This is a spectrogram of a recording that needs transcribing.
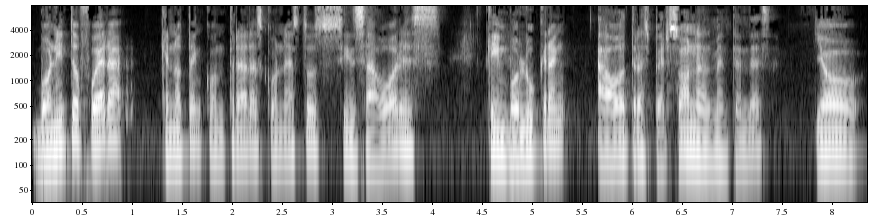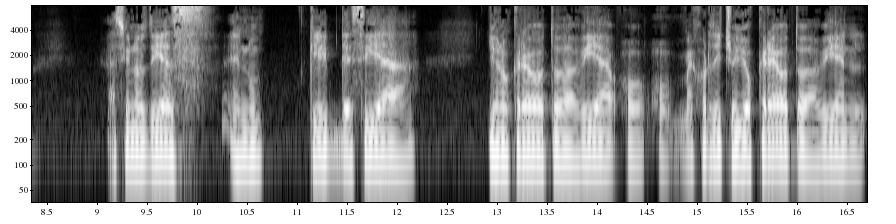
Bonito fuera que no te encontraras con estos sinsabores que involucran a otras personas, ¿me entendés? Yo hace unos días en un clip decía, yo no creo todavía, o, o mejor dicho, yo creo todavía en,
